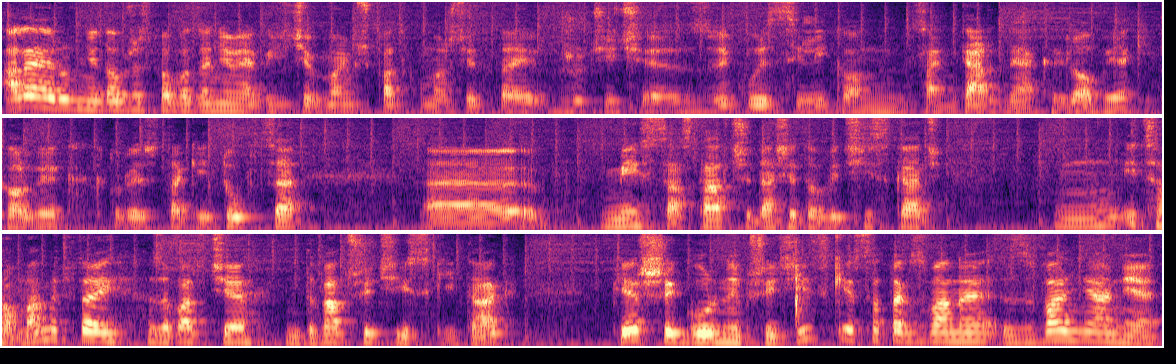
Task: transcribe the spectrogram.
ale równie dobrze z powodzeniem, jak widzicie w moim przypadku możecie tutaj wrzucić e, zwykły silikon sanitarny, akrylowy, jakikolwiek, który jest w takiej tubce. E, miejsca starczy, da się to wyciskać. Mm, I co? Mamy tutaj, zobaczcie, dwa przyciski, tak? Pierwszy górny przycisk jest to tak zwane zwalnianie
